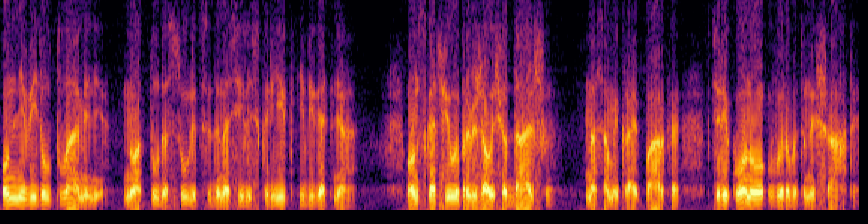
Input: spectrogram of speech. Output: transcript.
он не видел пламени, но оттуда с улицы доносились крик и беготня. Он вскочил и пробежал еще дальше, на самый край парка, к террикону выработанной шахты.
